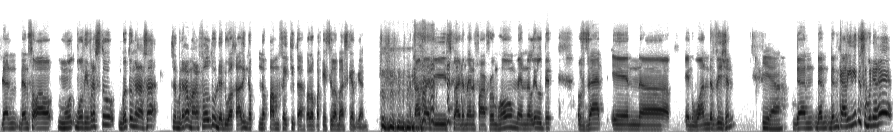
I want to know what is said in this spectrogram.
Dan dan soal multiverse tuh gue tuh ngerasa sebenarnya Marvel tuh udah dua kali nge ngepam fake kita kalau pakai istilah basket kan. Pertama di Spider-Man Far From Home and a little bit of that in uh, in One Division. Iya. Yeah. Dan dan dan kali ini tuh sebenarnya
